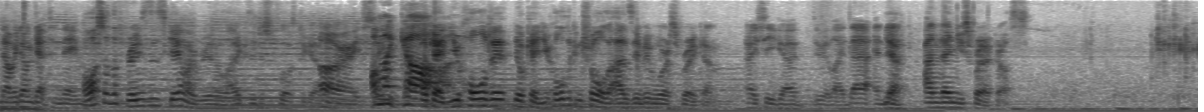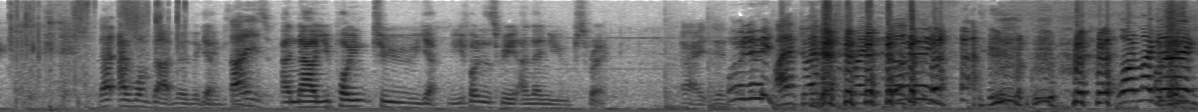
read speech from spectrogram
No, we don't get to name. also, the frames in this game I really like. 'cause It just flows together. Alright. So Oh my god. Okay, you hold it. Okay, you hold the controller as if it were a spray can. I see you gotta do it like that, and Yeah, and then you spray across. That I love that bit of the Yeah. game. That is. And now you point to yeah, you point to the screen and then you spray. Alright. What are we doing? I have to have to spray first. What am I Okay.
